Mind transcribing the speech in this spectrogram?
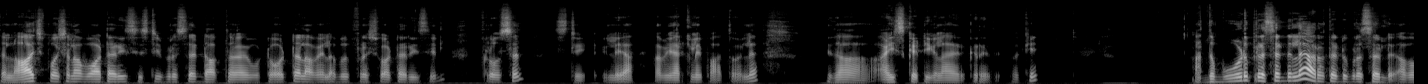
The large portion of water is 60% of the total available fresh water is in frozen state இல்லையா நம்ம ஏற்கனவே பார்த்தோம் இல்லை இதான் ஐஸ் கட்டிகளாக இருக்கிறது ஓகே அந்த மூணு பர்சன்டில் அறுபத்தெட்டு பர்சன்ட் அப்போ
